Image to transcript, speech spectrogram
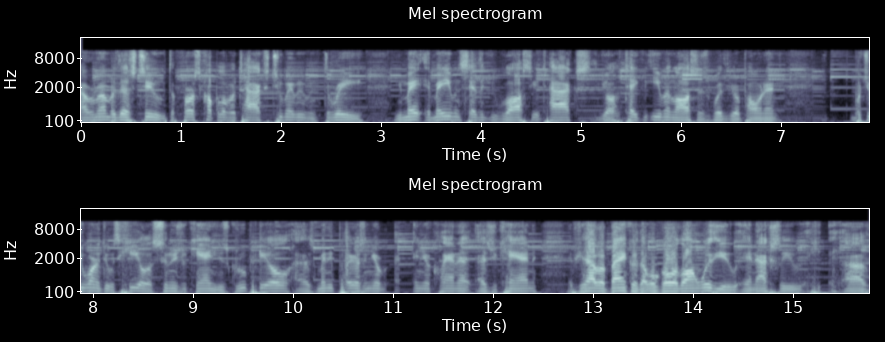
Now remember this too, the first couple of attacks, two maybe even three, you may it may even say that you lost the attacks, you'll take even losses with your opponent. What you want to do is heal as soon as you can. Use group heal as many players in your in your clan as you can. If you have a banker that will go along with you and actually uh,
